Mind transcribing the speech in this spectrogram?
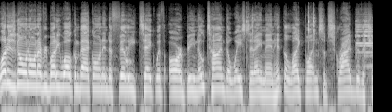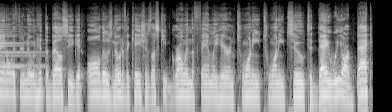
What is going on, everybody? Welcome back on into Philly Take with RB. No time to waste today, man. Hit the like button, subscribe to the channel if you're new, and hit the bell so you get all those notifications. Let's keep growing the family here in 2022. Today, we are back.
